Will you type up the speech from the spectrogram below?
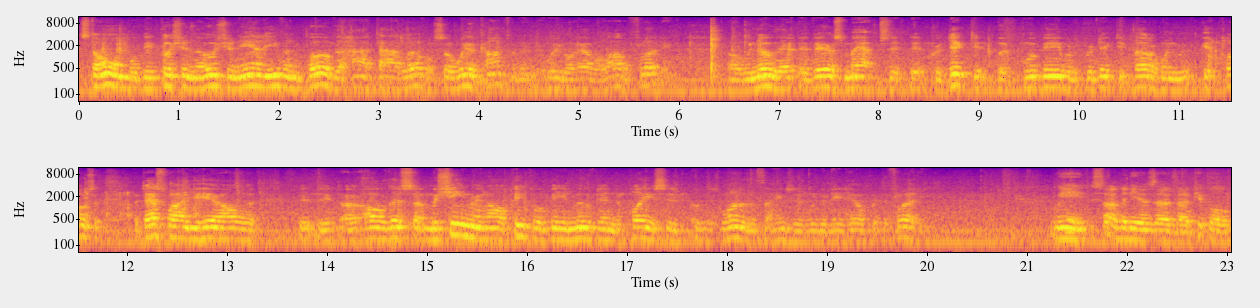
storm will be pushing the ocean in even above the high tide level. So we are confident that we're gonna have a lot of flooding. Uh, we know that there are various maps that, that predict it, but we'll be able to predict it better when we get closer. But that's why you hear all the, all this uh, machinery and all people being moved into place is, is one of the things that we're gonna need help with the flooding. We saw videos of uh, people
